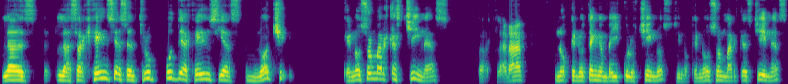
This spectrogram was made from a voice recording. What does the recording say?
Las, las agencias, el throughput de agencias no que no son marcas chinas, para aclarar, no que no tengan vehículos chinos, sino que no son marcas chinas,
